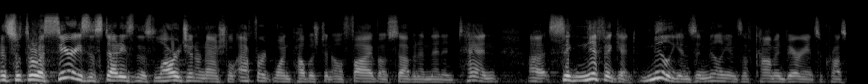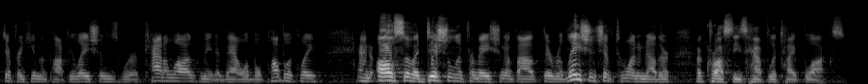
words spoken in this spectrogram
And so through a series of studies in this large international effort, one published in 05, 07, and then in 10, uh, significant millions and millions of common variants across different human populations were cataloged, made available publicly, and also additional information about their relationship to one another across these haplotype blocks.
